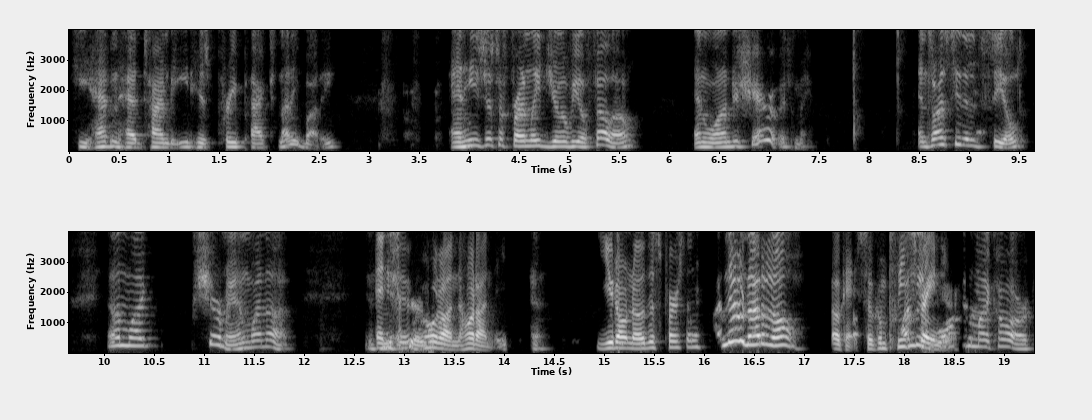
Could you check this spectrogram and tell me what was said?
He hadn't had time to eat his pre-packed nutty buddy. And he's just a friendly, jovial fellow and wanted to share it with me. And so I see that it's sealed, and I'm like, sure, man, why not? And uh, said, hold on, hold on. Yeah. You don't know this person? no, not at all. Okay, so complete I'm just stranger. walking in my car,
